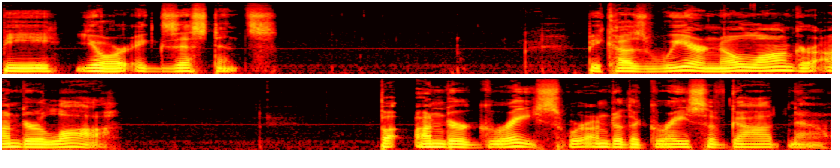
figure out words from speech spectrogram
be your existence because we are no longer under law, but under grace. We're under the grace of God now.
